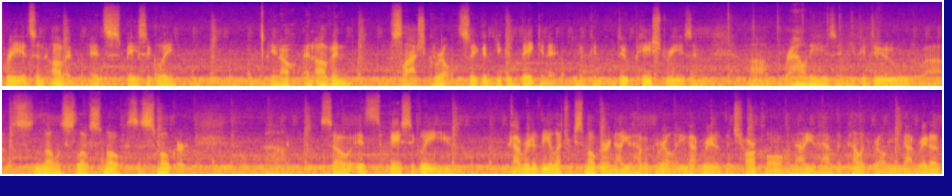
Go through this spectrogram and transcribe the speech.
three it's an oven. It's basically you know an oven slash grill. So you could you could bake in it. You could do pastries and uh, brownies and you could do uh, slow and slow smoke. It's a smoker. Um, so it's basically you got rid of the electric smoker now you have a grill. You got rid of the charcoal and now you have the pellet grill. You got rid of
